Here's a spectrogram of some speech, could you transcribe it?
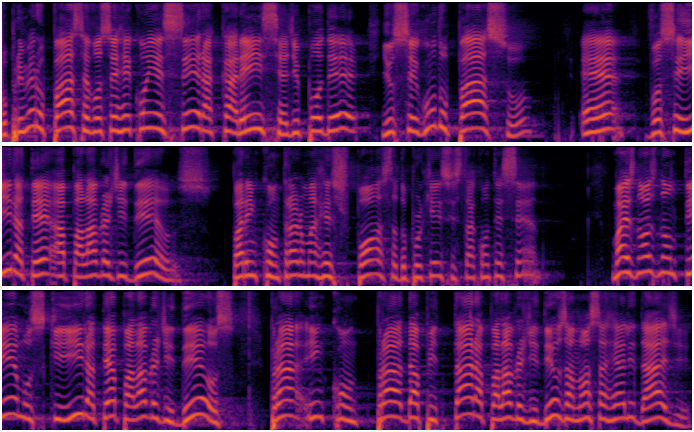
O primeiro passo é você reconhecer a carência de poder. E o segundo passo é você ir até a palavra de Deus para encontrar uma resposta do porquê isso está acontecendo. Mas nós não temos que ir até a palavra de Deus para adaptar a palavra de Deus à nossa realidade,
